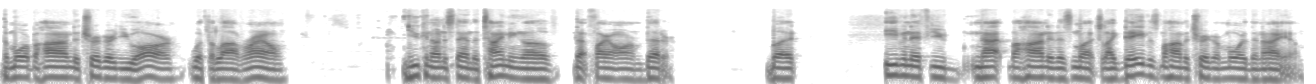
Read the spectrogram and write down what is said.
the more behind the trigger you are with the live round, you can understand the timing of that firearm better. But even if you not behind it as much, like Dave is behind the trigger more than I am.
